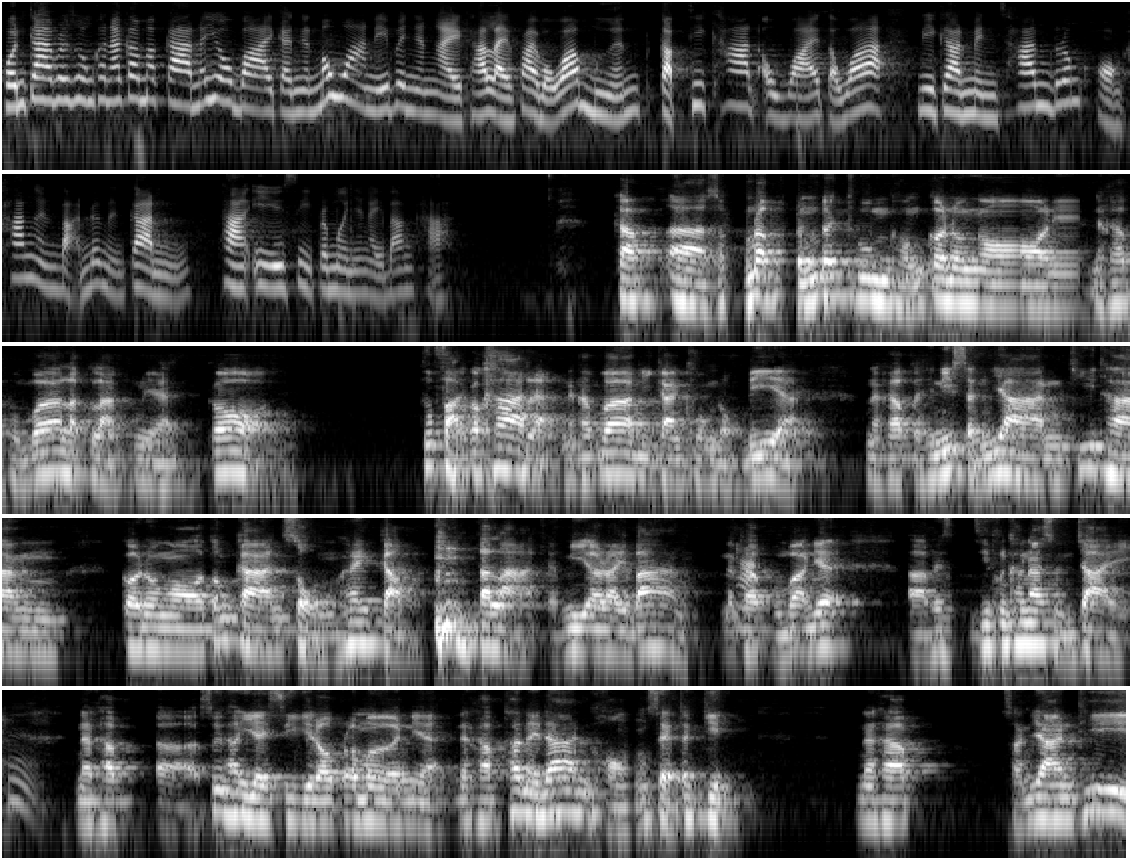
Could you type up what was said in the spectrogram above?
ผลการประชุมคณะกรรมการนโยบายการเงินเมื่อวานนี้เป็นยังไงคะ หลายฝ่ายบอกว่าเหมือนกับที่คาดเอาไว้ แต่ว่ามีการเมนชั่นเรื่องของค่าเงินบาทด้วยเหมือนกัน ทาง EEC ประเมินยังไงบ้างคะครับเอ่อสำหรับผลประชุมของกรงงเนี่ยนะครับผมว่าหลักๆเนี่ยก็ทุกฝ่ายก็คาดแหละนะครับว่ามีการคงดอกเบี้ยนะครับแต่ทีนี้สัญญาณที่ทางกรงงต้องการส่งให้กับตลาดเนี่ยมีอะไรบ้างนะครับค่ะผมว่าอันเนี้ยเอ่อเป็นสิ่งที่ค่อนข้างน่าสนใจอืม นะครับเอ่อซึ่งทาง EIC เราประเมินเนี่ยนะครับถ้าในด้านของเศรษฐกิจนะครับ สัญญาณที่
